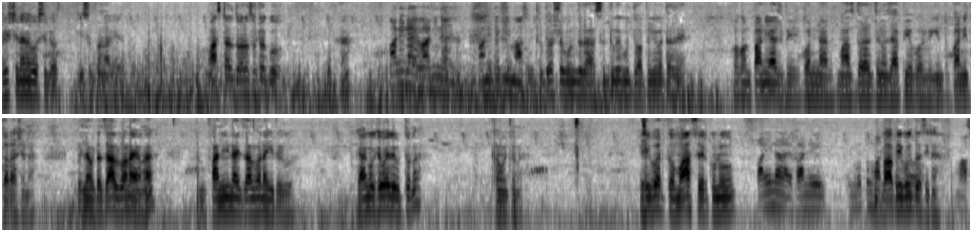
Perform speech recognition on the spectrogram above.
বৃষ্টি নামে বসছিল কিছুক্ষণ আগে। মাছ টাছ ধরো ছোট গো। হ্যাঁ? পানি নাই পানি নাই। পানি থাকলে মাছ হইতো। দর্শক বন্ধুরা ছোট্টু কাকু তো অপেক্ষা করতেছে কখন পানি আসবে বন্যার মাছ ধরার জন্য ঝাঁপিয়ে পড়বে কিন্তু পানি তো আর আসে না। বুঝলাম একটা জাল বানাই হ্যাঁ? পানি নাই জাল বানাই কি দেবো গাঙ্গো খেবাইলে উঠতো না? কামাইতো না। এইবার তো মাছের কোনো পানি নাই পানি নতুন ভাবই বুঝতেছি না। মাছ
